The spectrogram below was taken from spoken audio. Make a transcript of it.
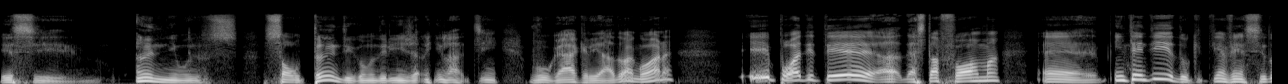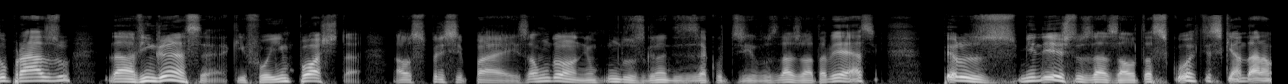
esse ânimos soltandi, como diria em latim vulgar criado agora, e pode ter, ah, desta forma, é, entendido que tinha vencido o prazo da vingança que foi imposta aos principais, a um dono, um dos grandes executivos da JBS, pelos ministros das altas cortes que andaram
